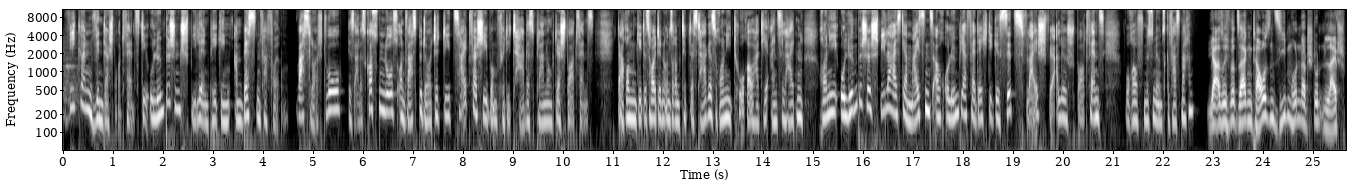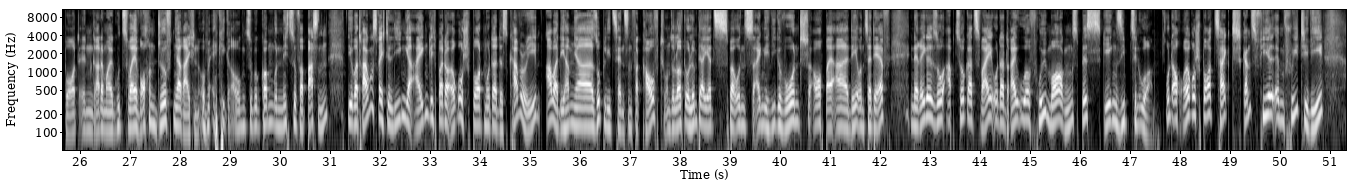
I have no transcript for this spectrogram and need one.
Wie können Wintersportfans die Olympischen Spiele in Peking am besten verfolgen? Was läuft wo? Ist alles kostenlos? Und was bedeutet die Zeitverschiebung für die Tagesplanung der Sportfans? Darum geht es heute in unserem Tipp des Tages. Ronny Thorau hat die Einzelheiten. Ronny, Olympische Spiele heißt ja meistens auch Olympiaverdächtiges Sitzfleisch für alle Sportfans. Worauf müssen wir uns gefasst machen? Ja, also ich würde sagen, 1700 Stunden Live-Sport in gerade mal gut zwei Wochen dürften ja reichen, um eckige Augen zu bekommen und nicht zu verpassen. Die Übertragungsrechte liegen ja eigentlich bei der Eurosportmutter Discovery, aber die haben ja Sublizenzen verkauft und so läuft Olympia jetzt bei uns eigentlich wie gewohnt auch bei ARD und ZDF. In der Regel so ab circa zwei oder drei Uhr früh morgens bis gegen 17 Uhr. Und auch Eurosport zeigt ganz viel im Free TV.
